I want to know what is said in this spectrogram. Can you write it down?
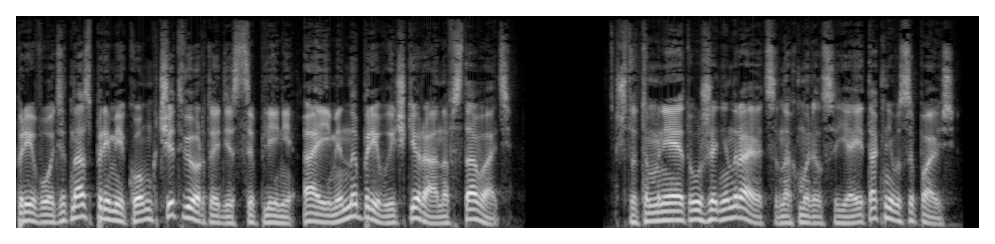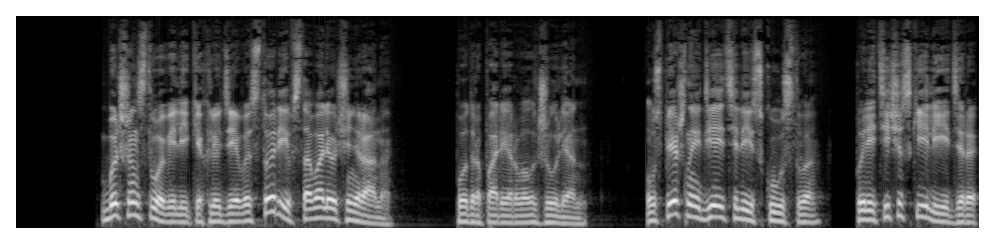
приводит нас прямиком к четвертой дисциплине, а именно привычке рано вставать. «Что-то мне это уже не нравится», — нахмурился я, — «и так не высыпаюсь». «Большинство великих людей в истории вставали очень рано», — бодро парировал Джулиан. «Успешные деятели искусства, Политические лидеры,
